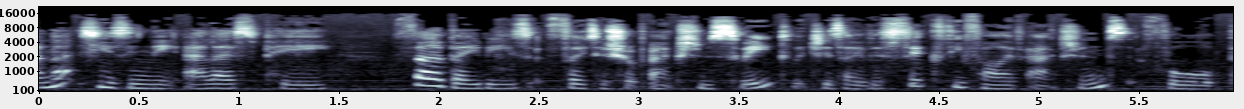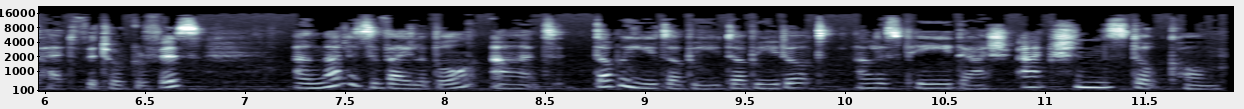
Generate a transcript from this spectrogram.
And that's using the LSP Fur Babies Photoshop Action Suite, which is over 65 actions for pet photographers. And that is available at www.lsp-actions.com.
